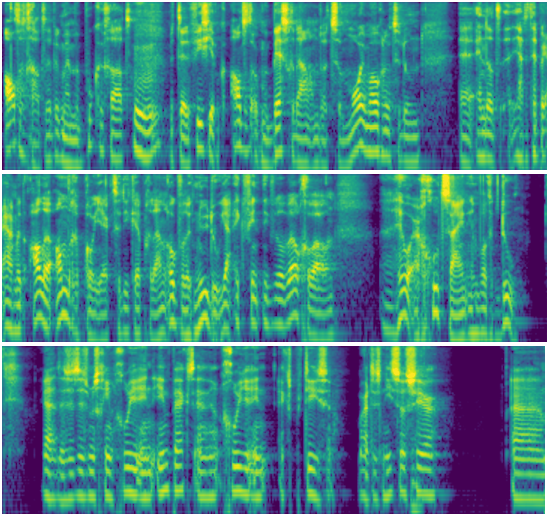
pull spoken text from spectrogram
altijd gehad. Dat heb ik met mijn boeken gehad. Mhm. Met televisie heb ik altijd ook mijn best gedaan om dat zo mooi mogelijk te doen. Eh, en dat, ja, dat heb ik eigenlijk met alle andere projecten die ik heb gedaan. Ook wat ik nu doe. Ja, ik, vind, ik wil wel gewoon heel erg goed zijn in wat ik doe. ja, dus het is misschien groeien in impact en groeien in expertise. Maar het is niet zozeer, ehm,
